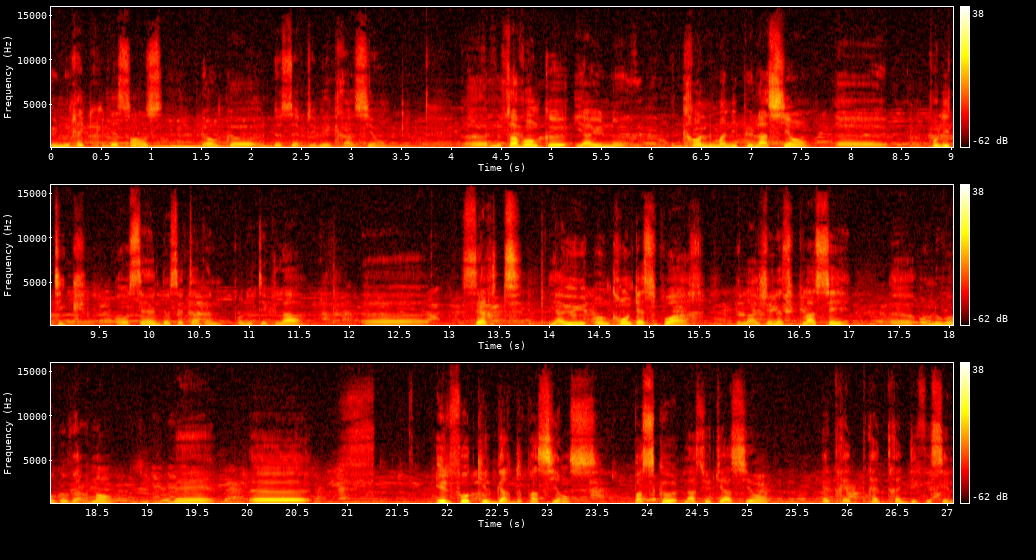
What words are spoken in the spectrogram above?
une recrudescence donc, de cette immigration. Nous savons qu'il y a une grande manipulation politique au sein de cette arène politique-là. certes, il y a eu un grand espoir de la jeunesse placée au nouveau gouvernant, mais il faut qu'il garde patience parce que la situation est très très très difficile.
